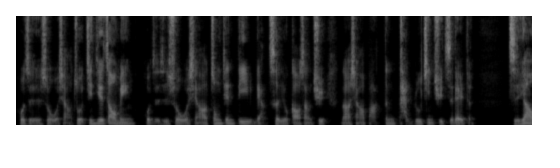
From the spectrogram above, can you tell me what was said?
或者是说我想要做间接照明，或者是说我想要中间低，两侧又高上去，然后想要把灯砍入进去之类的。只要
